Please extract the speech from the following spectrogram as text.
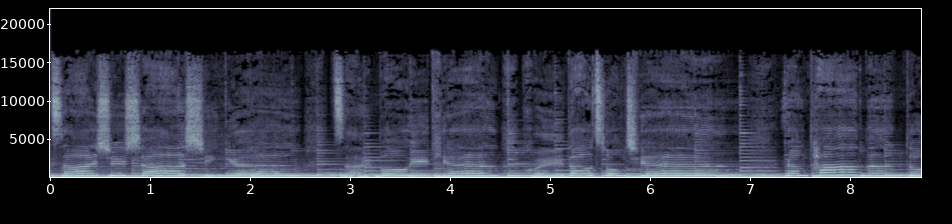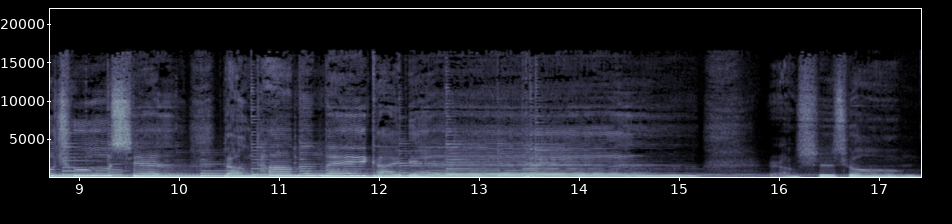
再许下心愿，在某一天回到从前。始终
